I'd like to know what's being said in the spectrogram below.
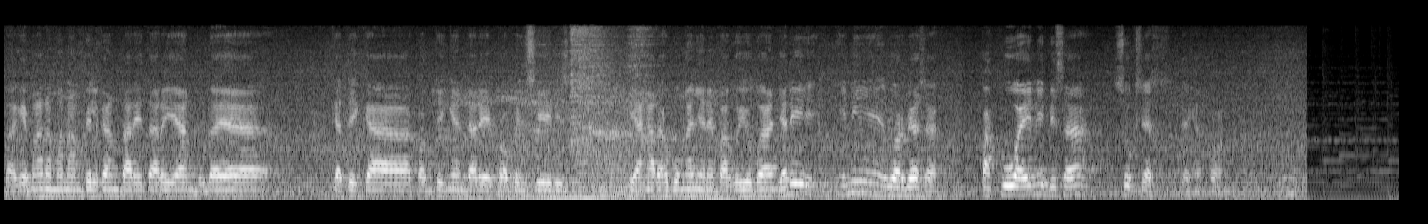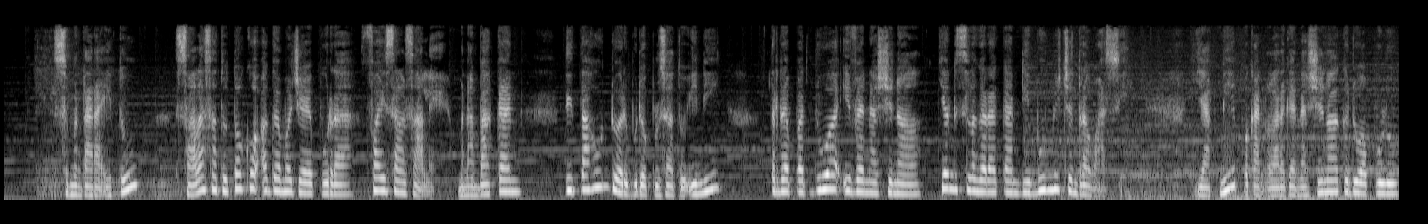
bagaimana menampilkan tari-tarian budaya ketika kontingen dari provinsi yang ada hubungannya dengan paguyuban. Jadi ini luar biasa. Papua ini bisa sukses dengan PON. Sementara itu, salah satu tokoh agama Jayapura, Faisal Saleh, menambahkan di tahun 2021 ini terdapat dua event nasional yang diselenggarakan di bumi Cendrawasih, yakni Pekan Olahraga Nasional ke-20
